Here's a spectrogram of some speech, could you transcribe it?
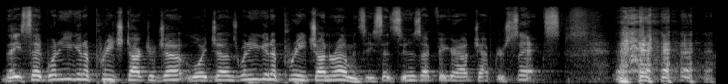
They said, When are you going to preach, Dr. Jo- Lloyd-Jones? When are you going to preach on Romans? He said, As soon as I figure out chapter 6. and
